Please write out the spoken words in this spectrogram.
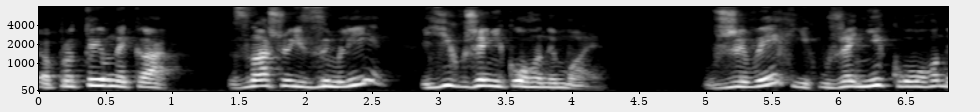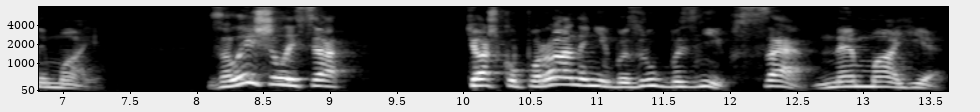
е, противника з нашої землі, їх вже нікого немає. В живих їх вже нікого немає. Залишилися тяжко поранені, без рук, без ніг. Все немає.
